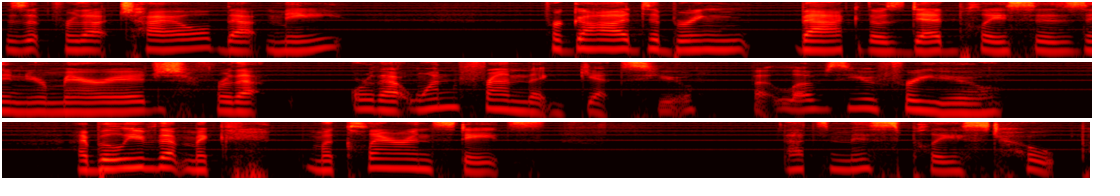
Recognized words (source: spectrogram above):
Is it for that child, that mate? For God to bring back those dead places in your marriage? For that or that one friend that gets you, that loves you for you? I believe that Mc, Maclaren states that's misplaced hope.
